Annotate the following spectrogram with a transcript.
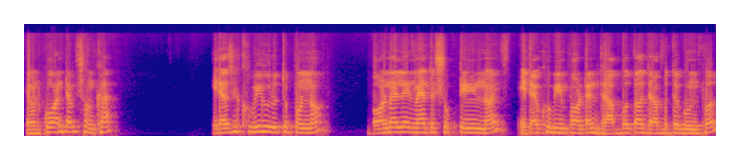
যেমন কোয়ান্টাম সংখ্যা, এটা হচ্ছে খুবই গুরুত্বপূর্ণ। বর্ণালীর ম্যাথ শক্তি নির্ণয় এটা খুব ইম্পর্টেন্ট দ্রাব্যতা দ্রাব্যতা গুণফল।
